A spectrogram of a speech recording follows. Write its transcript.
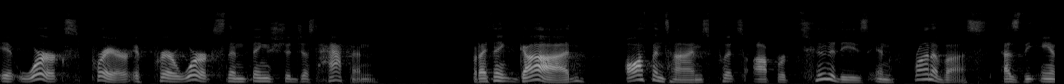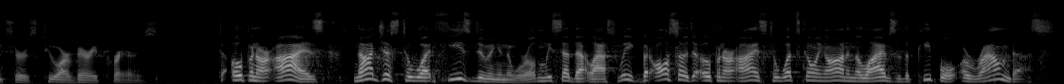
it works, prayer, if prayer works, then things should just happen. But I think God oftentimes puts opportunities in front of us as the answers to our very prayers. To open our eyes, not just to what He's doing in the world, and we said that last week, but also to open our eyes to what's going on in the lives of the people around us.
